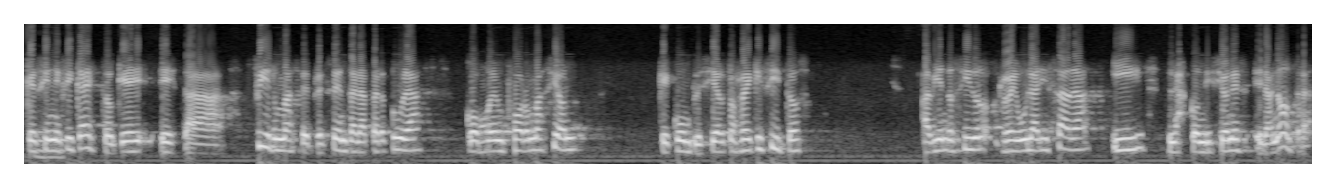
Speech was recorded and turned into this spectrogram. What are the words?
¿Qué significa esto? Que esta firma se presenta a la apertura como en formación que cumple ciertos requisitos habiendo sido regularizada y las condiciones eran otras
